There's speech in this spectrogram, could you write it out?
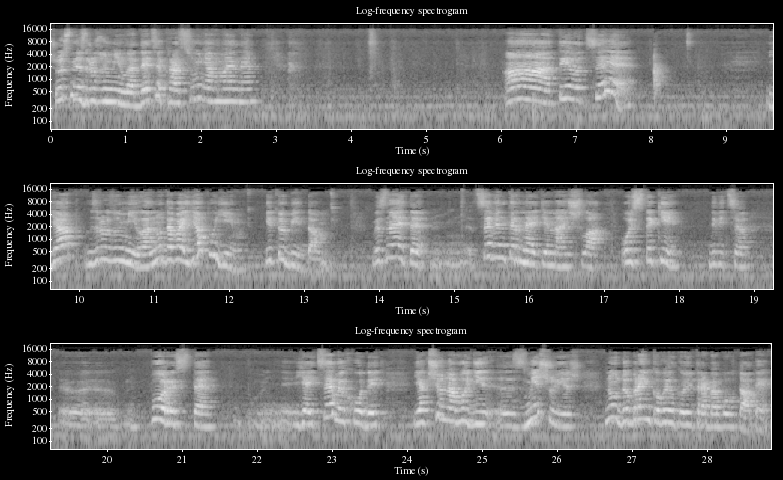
Щось не зрозуміла, де ця красуня в мене? А, ти оце? Я зрозуміла. Ну, давай я поїм і тобі дам. Ви знаєте, це в інтернеті знайшла. Ось такі, дивіться, пористе яйце виходить. Якщо на воді е, змішуєш, ну, добренько вилкою треба бовтати.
